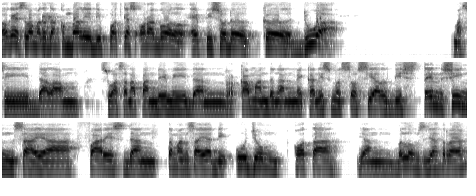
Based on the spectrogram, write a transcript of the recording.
Oke, selamat datang kembali di podcast Oragol episode kedua. Masih dalam suasana pandemi dan rekaman dengan mekanisme social distancing. Saya Faris dan teman saya di ujung kota yang belum sejahtera.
